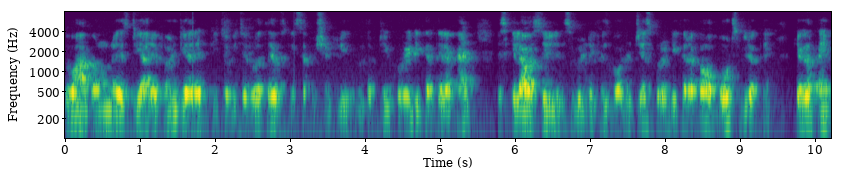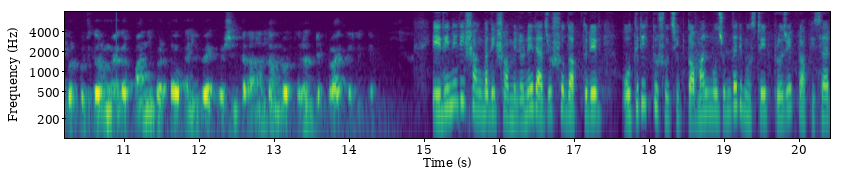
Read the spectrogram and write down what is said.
तो वहाँ पर उन्होंने एस डी आर एफ़ और एन डी आर एफ़ की जो भी ज़रूरत है, उसकी सफिशेंटली मतलब टीम को रेडी करके रखा है। इसके अलावा सिविल डिफेंस वॉल्टियर्स को रेडी कर रखा और बोट्स भी रखें कि अगर कहीं पर कुछ घरों में अगर पानी भरता हो, कहीं इवैक्यूएशन कराना तो हम लोग तुरंत डिप्लॉय कर लेंगे এদিনেরই সাংবাদিক সম্মেলনে রাজস্ব দপ্তরের অতিরিক্ত সচিব তমাল মজুমদার এবং state project officer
